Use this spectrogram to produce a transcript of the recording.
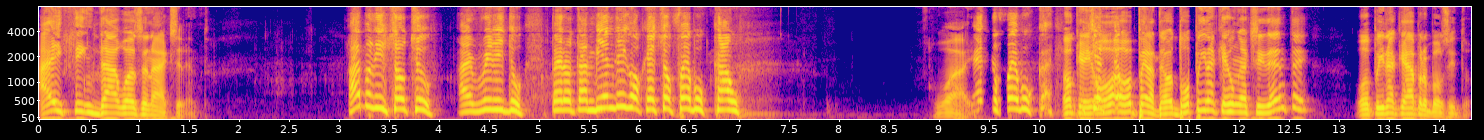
I think that was an accident. I believe so too. I really do. Pero también digo que eso fue buscado. Why? Esto fue buscado. Ok, Si el- o, o, espérate, ¿tú opinas que es un accidente o opinas que es a propósito?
